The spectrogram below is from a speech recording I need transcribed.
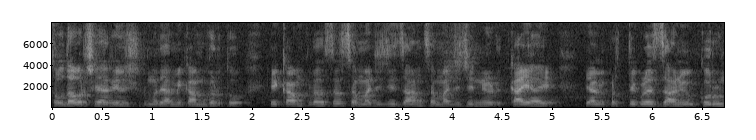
चौदा वर्ष या रिअल इस्टेटमध्ये आम्ही काम करतो. हे काम करत असताना समाजाची जाण समाजाची नीड काय आहे हे आम्ही प्रत्येक वेळेस जाणीव करून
